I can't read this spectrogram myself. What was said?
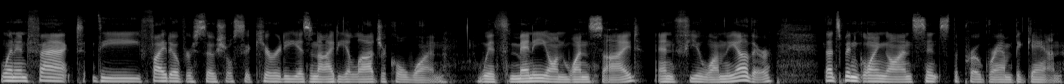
when in fact the fight over Social Security is an ideological one, with many on one side and few on the other, that's been going on since the program began.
